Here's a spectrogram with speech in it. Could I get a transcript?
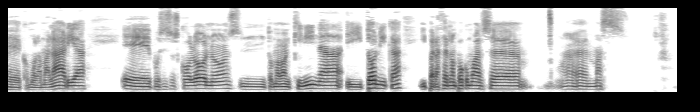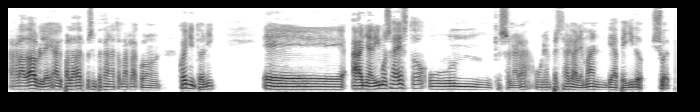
eh, como la malaria, pues esos colonos mm, tomaban quinina y tónica y para hacerla un poco más, más agradable al paladar, pues empezaron a tomarla con, con gin tonic. Eh, añadimos a esto un que sonará, un empresario alemán de apellido Schwepp,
